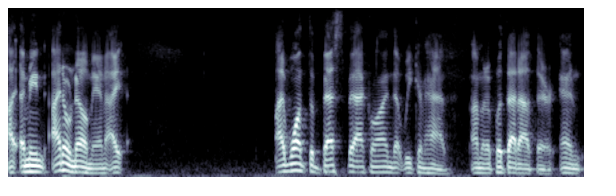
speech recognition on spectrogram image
I, I mean, I don't know, man. I I want the best back line that we can have. I'm going to put that out there. And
